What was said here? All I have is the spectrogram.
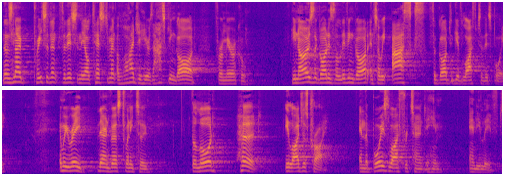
Now, there's no precedent for this in the Old Testament. Elijah here is asking God for a miracle. He knows that God is the living God, and so he asks for God to give life to this boy. And we read there in verse 22 The Lord heard Elijah's cry, and the boy's life returned to him, and he lived.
